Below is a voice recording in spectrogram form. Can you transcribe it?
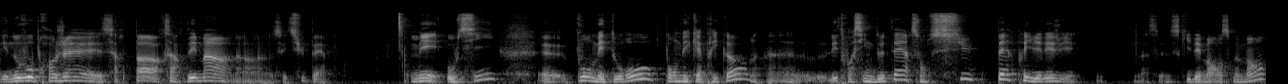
des nouveaux projets, ça repart, ça redémarre, c'est super mais aussi euh, pour mes taureaux, pour mes capricornes, hein, les trois signes de terre sont super privilégiés ce qui démarre en ce moment,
